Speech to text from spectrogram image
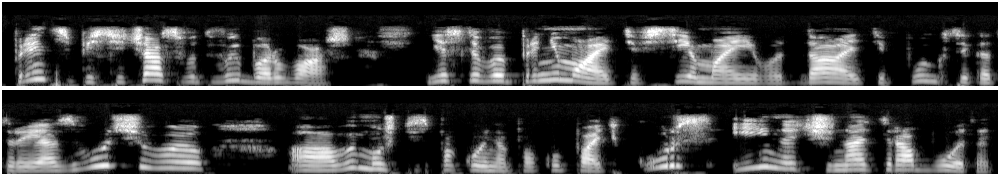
В принципе, сейчас вот выбор ваш. Если вы принимаете все мои вот, да, эти пункты, которые я озвучиваю, вы можете спокойно покупать курс и начинать работать.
